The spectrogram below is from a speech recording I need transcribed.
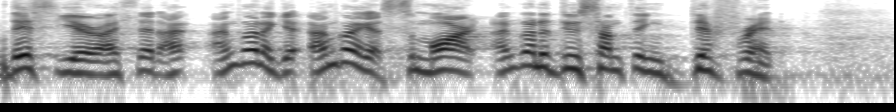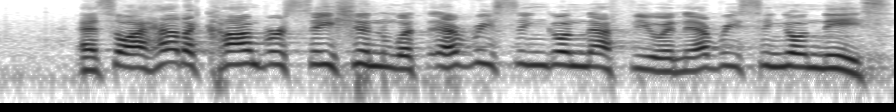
this year I said, I, am going to get, I'm going to get smart. I'm going to do something different. And so I had a conversation with every single nephew and every single niece.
